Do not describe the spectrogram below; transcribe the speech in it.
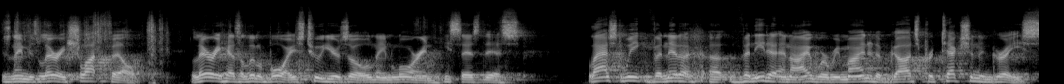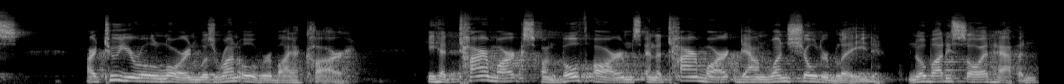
His name is Larry Schlotfeld. Larry has a little boy, he's two years old, named Lauren. He says this Last week, Vanita, uh, Vanita and I were reminded of God's protection and grace. Our two year old Lauren was run over by a car. He had tire marks on both arms and a tire mark down one shoulder blade. Nobody saw it happen.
